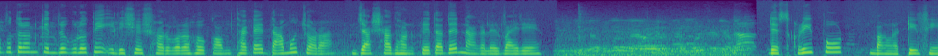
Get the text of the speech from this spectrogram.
অবতরণ কেন্দ্রগুলোতে ইলিশের সরবরাহ কম থাকায় দামও চড়া যা সাধারণ ক্রেতাদের নাগালের বাইরে। Desk report Bangla TV.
